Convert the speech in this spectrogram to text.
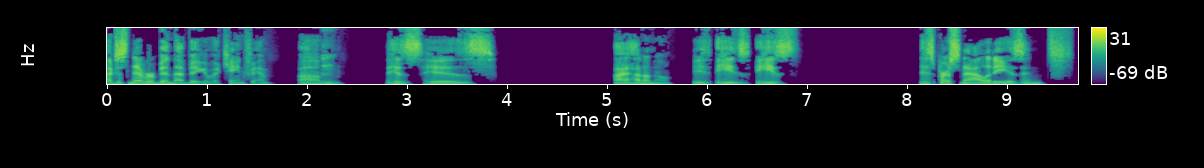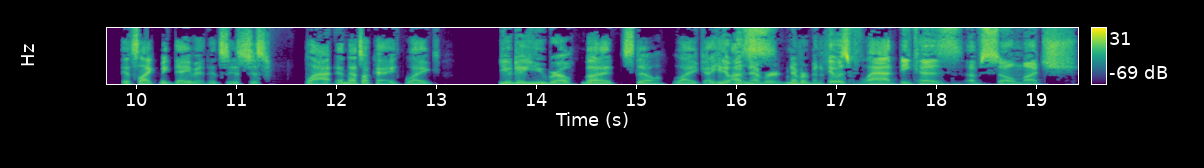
I've just never been that big of a Kane fan. Um, Hmm. his his I I don't know. He's he's he's his personality isn't. It's like McDavid. It's it's just flat, and that's okay. Like you do you, bro. But still, like he, was- I've never never been a fan. It was flat because of so much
